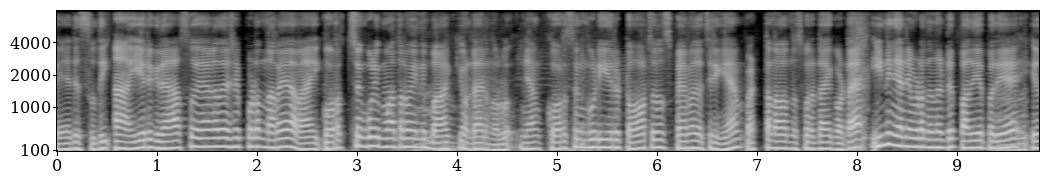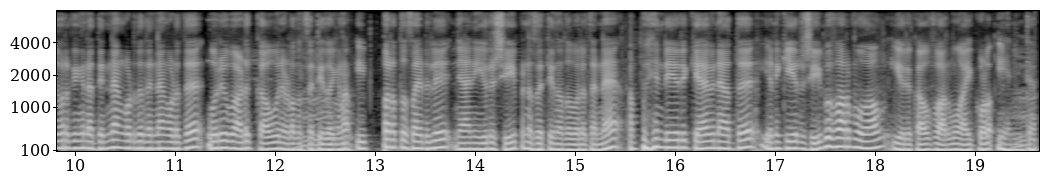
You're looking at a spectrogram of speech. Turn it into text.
പേര് സുധി. ആ ഈ ഒരു ഗ്രാസ് ഏകദേശം ഇപ്പോൾ നിറയാറായി. കുറച്ചും കൂടി മാത്രമേ ഇനി ബാക്കി ഉണ്ടായിരുന്നുള്ളൂ. ഞാൻ കുറച്ചും കൂടി ഈ ഒരു ടോർച്ച് ഒന്ന് സ്പാം വെച്ചിരിക്കാം പെട്ടെന്ന് അതൊന്ന് സ്പ്രെഡ് ആയിക്കോട്ടെ. ഇനി ഞാൻ ഇവിടെ നിന്നിട്ട് പതിയെ പതിയെ ഇവർക്ക് ഇങ്ങനെ തിന്നാൻ കൊടുത്ത് തിന്നാൻ കൊടുത്ത് ഒരുപാട് കവിന് ഇവിടെ സെറ്റ് ചെയ്ത് വെക്കണം. ഇപ്പുറത്തെ സൈഡിൽ ഞാൻ ഈ ഒരു ഷീപ്പിനെ സെറ്റ് ചെയ്യുന്നത് പോലെ തന്നെ അപ്പൊ എന്റെ ഈ ഒരു ക്യാബിനകത്ത് എനിക്ക് ഈ ഒരു ഷീപ്പ് ഫാർമും ആവും ഈ ഒരു കവ് ഫാർമും ആയിക്കോളും. എന്റെ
